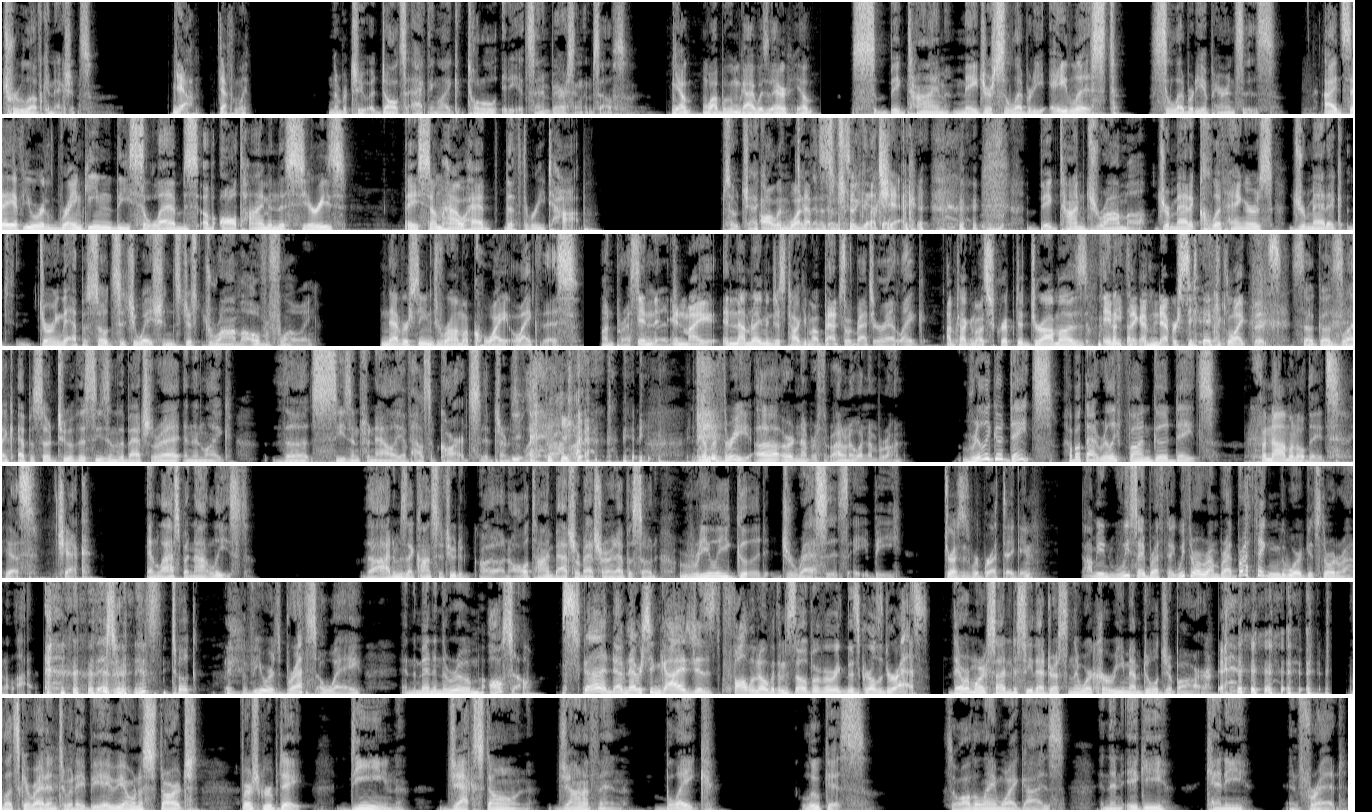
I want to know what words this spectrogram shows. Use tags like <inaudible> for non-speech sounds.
true love connections. Yeah, definitely. Number two, adults acting like total idiots and embarrassing themselves. Yep. Waboom guy was there. Yep. S- big time, major celebrity, A list celebrity appearances. I'd say if you were ranking the celebs of all time in this series, they somehow had the three top. So check. All in one episode, so yeah, check. <laughs> Big time drama, dramatic cliffhangers, dramatic during the episode situations, just drama overflowing, Never seen drama quite like this. In unprecedented. in my and I'm not even just talking about Bachelor Bachelorette, like I'm talking about scripted dramas, anything. I've never seen anything like this. so it goes like episode two of this season of The Bachelorette, and then like the season finale of House of Cards in terms of like <laughs> drama. <laughs> number three, uh, or number three, I don't know what number on. Really good dates. How about that? Really fun, good dates. Phenomenal dates. Yes. Check. And last but not least, the items that constitute a, uh, an all-time Bachelor Bachelorette episode, really good dresses, AB. Dresses were breathtaking. I mean, we say breathtaking. We throw around breath. Breathtaking, the word gets thrown around a lot. <laughs> this, this took the viewers' breaths away and the men in the room also. Stunned. I've never seen guys just falling over themselves over this girl's dress. They were more excited to see that dress than they were Kareem Abdul-Jabbar. <laughs> Let's get right into it, AB. AB, I want to start first group date. Dean, Jack Stone, Jonathan, Blake, Lucas. So all the lame white guys. And then Iggy, Kenny, and Fred.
